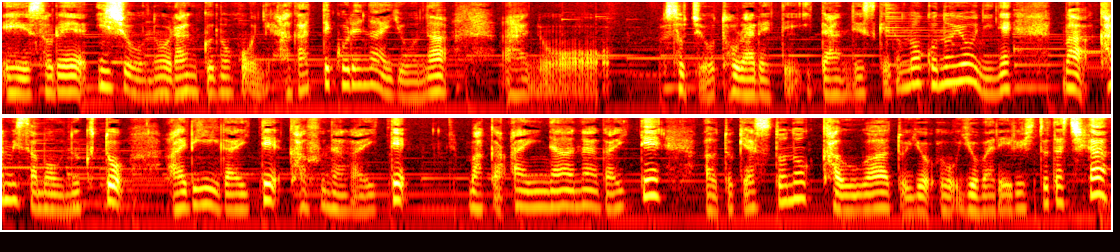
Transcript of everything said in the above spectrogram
えー、それ以上のランクの方に上がってこれないようなあの措置を取られていたんですけどもこのようにね、まあ、神様を抜くとアリーがいてカフナがいてマカアイナーナがいてアウトキャストのカウアーと呼ばれる人たちが、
